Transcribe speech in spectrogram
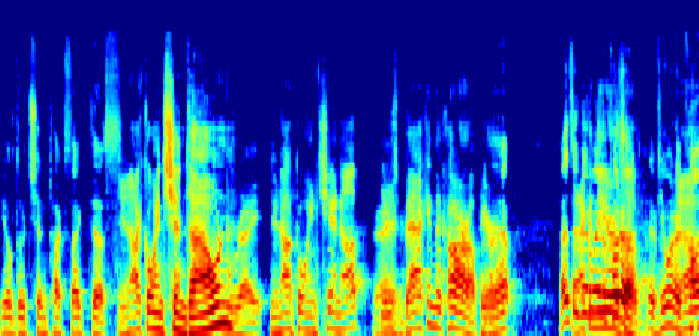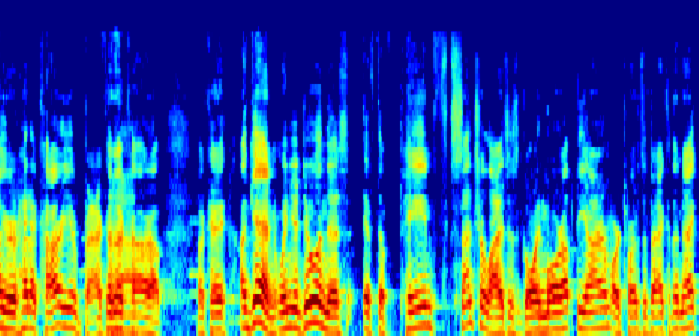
you'll do chin tucks like this. You're not going chin down. Right. You're not going chin up. You're just backing the car up here. Yep. That's a good way to put it. up. If you want to Yeah. call your head a car, you're backing the car up. Okay. Again, when you're doing this, if the pain centralizes going more up the arm or towards the back of the neck,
